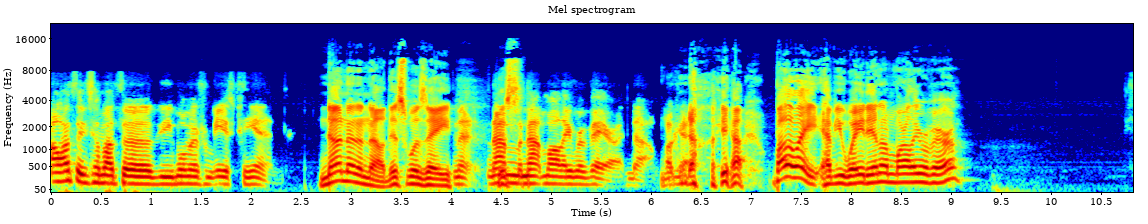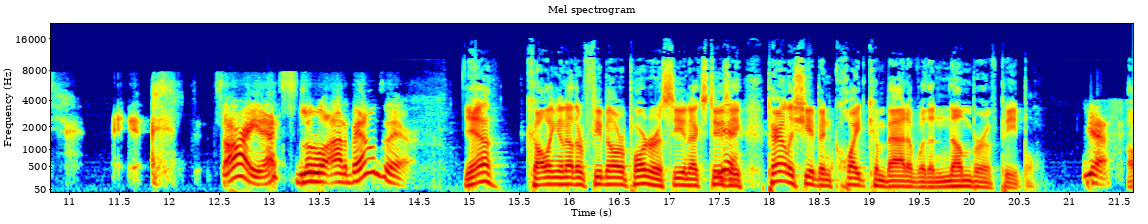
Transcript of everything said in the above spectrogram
Oh, I think you're talking about the the woman from ESPN. No, no, no, no. This was a. Not not, This- not Molly Rivera. No. Okay. No, yeah. By the way, have you weighed in on Marly Rivera? Eh, eh, sorry, that's a little out of bounds there. Yeah. Calling another female reporter a see you next Tuesday. Yeah. Apparently, she had been quite combative with a number of people. Yes, she,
